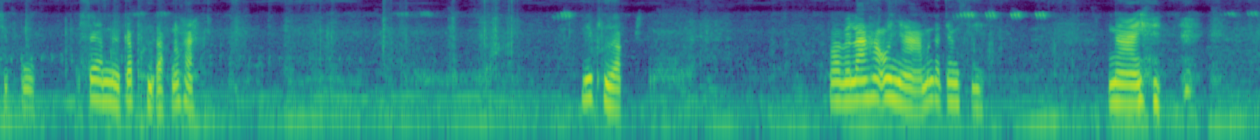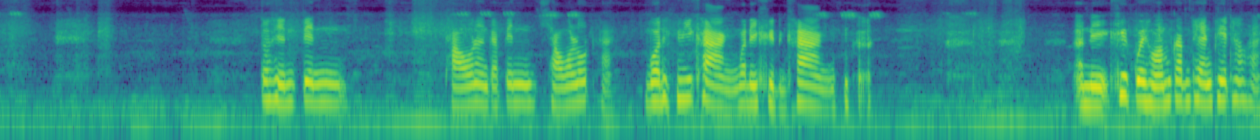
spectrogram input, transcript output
จิปลูกแซมหนึ่งกับเผือกเนาะค่ะนี่เผือกว่าเวลาห้าเอาหยามันก็จังสีง่าย ตัวเห็นเป็นเถานั่นก็เป็นเสารถค่ะบ่ไดมีข้างบ่ไดขึ้นข้าง อันนี้คือกล้วยหอมกำแพงเพชรเท่าค่ะ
